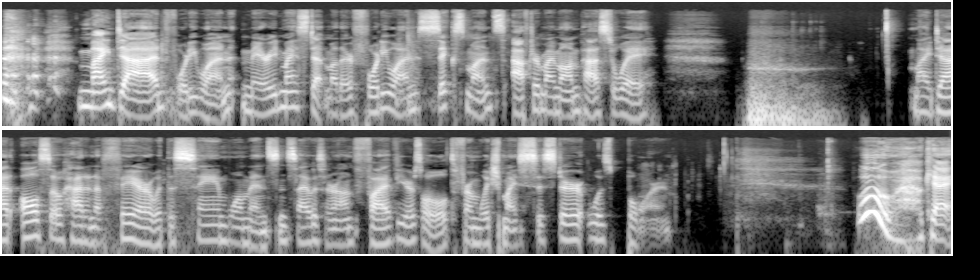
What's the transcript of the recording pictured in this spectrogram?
my dad, 41, married my stepmother, 41, six months after my mom passed away. My dad also had an affair with the same woman since I was around five years old, from which my sister was born. Ooh, Okay.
